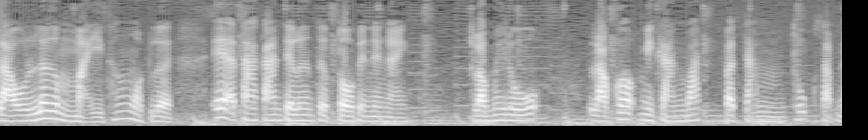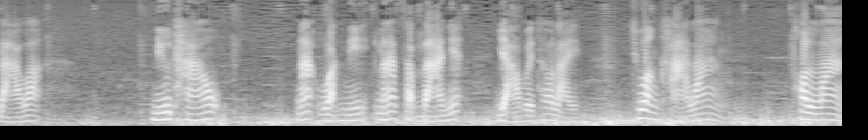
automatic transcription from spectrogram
เราเริ่มใหม่ทั้งหมดเลย เอออัตราการเจริญเติบโตเป็นยังไง เราไม่รู้ เราก็มีการวัดประจำทุกสัปดาห์ว่า นิ้วเท้า ณวันนี้ณสัปดาห์เนี้ยยาวไปเท่าไหร่ ช่วงขาล่าง ท่อนล่าง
